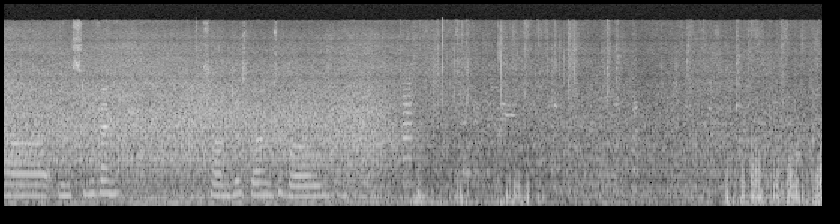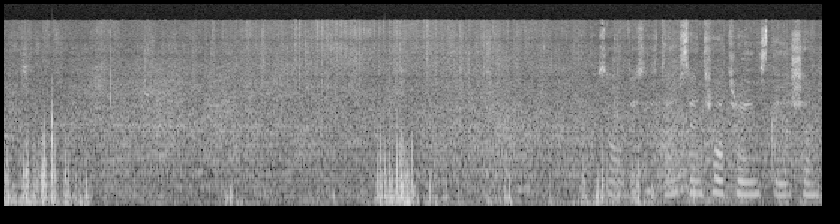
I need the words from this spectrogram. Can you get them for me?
uh, in Sliven so I'm just going to go. So this is the train station.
